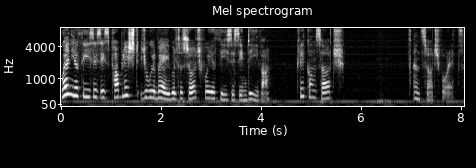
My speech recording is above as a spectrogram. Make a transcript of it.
When your thesis is published, you will be able to search for your thesis in DIVA. Click on search and search for it.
